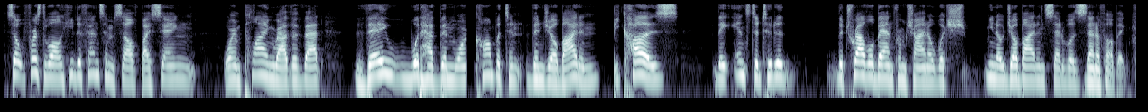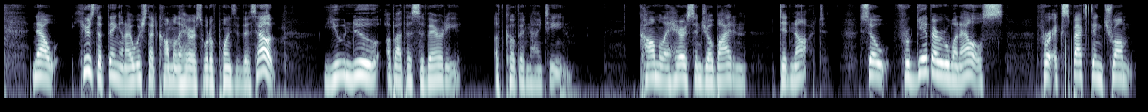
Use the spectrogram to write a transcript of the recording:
So, first of all, he defends himself by saying, or implying rather, that they would have been more competent than Joe Biden because they instituted the travel ban from China, which, you know, Joe Biden said was xenophobic. Now, here's the thing, and I wish that Kamala Harris would have pointed this out. You knew about the severity of COVID 19. Kamala Harris and Joe Biden did not. So forgive everyone else for expecting Trump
